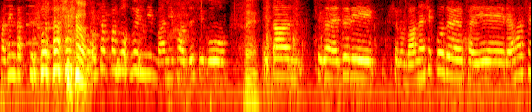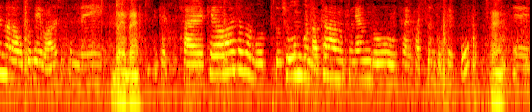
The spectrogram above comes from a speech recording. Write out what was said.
다생각들랑 옥탑방 거부님 많이 봐주시고, 네, 일단 지금 애들이 지금 많은 식구들 관리를 하시느라고 고생이 많으실 텐데, 네네. 이렇게 잘 케어하셔서 뭐 또 좋은 분 나타나면 분양도 잘 갔으면 좋겠고, 네. 네,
